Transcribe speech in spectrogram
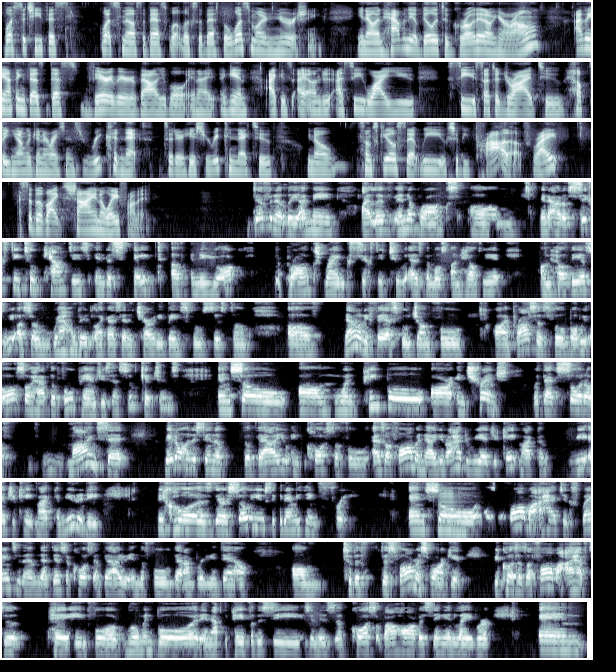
what's the cheapest, what smells the best, what looks the best, but what's more nourishing, you know, and having the ability to grow that on your own. I mean, I think that's that's very very valuable. And I again, I can I under I see why you see such a drive to help the younger generations reconnect to their history, reconnect to you know, some skill set we should be proud of, right? Instead of like shying away from it. Definitely. I mean, I live in the Bronx, um, and out of 62 counties in the state of New York, the Bronx ranks 62 as the most unhealthy, unhealthiest. We are surrounded, like I said, a charity-based food system of not only fast food, junk food, uh, and processed food, but we also have the food pantries and soup kitchens. And so um, when people are entrenched with that sort of mindset, they don't understand the, the value and cost of food. As a farmer now, you know, I had to re-educate my re-educate my community because they're so used to getting everything free. And so mm. as a farmer, I had to explain to them that there's a cost and value in the food that I'm bringing down um, to the, this farmer's market. Because as a farmer, I have to pay for room and board and have to pay for the seeds and there's a cost about harvesting and labor and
